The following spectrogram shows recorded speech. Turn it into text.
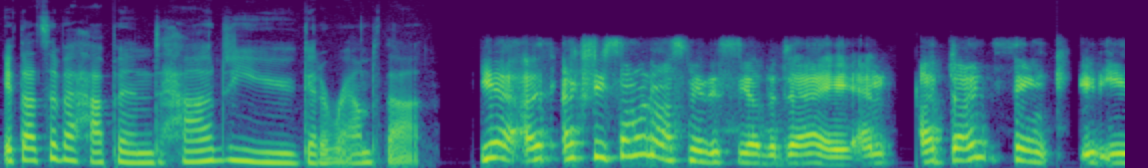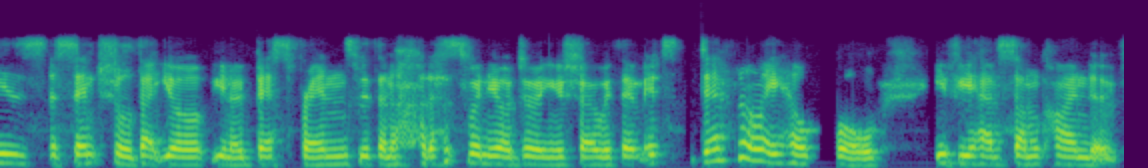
if that's ever happened, how do you get around that? Yeah, actually, someone asked me this the other day, and I don't think it is essential that you're, you know, best friends with an artist when you're doing a show with them. It's definitely helpful if you have some kind of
